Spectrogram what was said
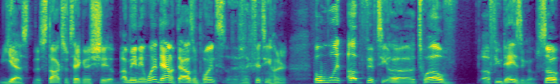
Yes, the stocks are taking a shit. I mean, it went down a thousand points, like fifteen hundred, but we went up 15, uh, 12 a few days ago. So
